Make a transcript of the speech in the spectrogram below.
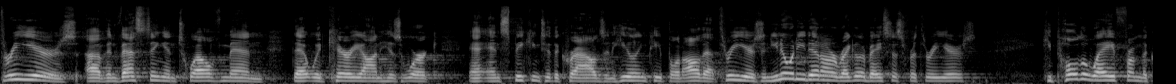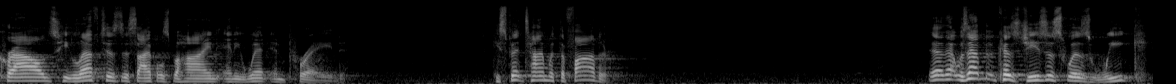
Three years of investing in 12 men that would carry on his work and, and, speaking to the crowds and healing people and all that. Three years. And you know what he did on a regular basis for three years? He pulled away from the crowds, he left his disciples behind, and he went and prayed. He spent time with the Father. Yeah, that, was that because Jesus was weak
